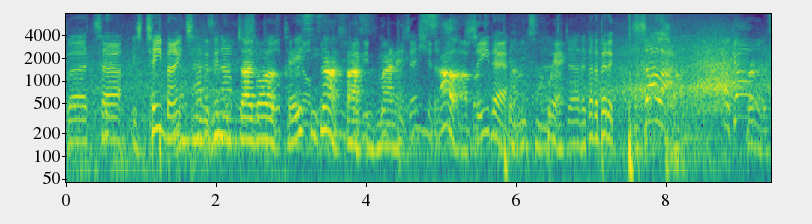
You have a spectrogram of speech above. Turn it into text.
but uh, his teammates haven't been able to Dybala's support him pace, he's not as fast as him good Mane. Salah, See there. you he's quick. And, uh, they've got a bit of Salah. A goal. Whereas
